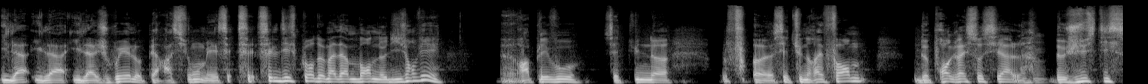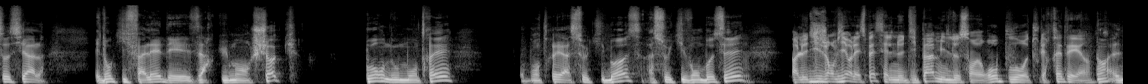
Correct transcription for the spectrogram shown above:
Il a, il a, il a joué l'opération, mais c'est le discours de Madame Borne le 10 janvier. Euh, rappelez-vous, c'est une, euh, c'est une réforme de progrès social, mmh. de justice sociale. Et donc, il fallait des arguments chocs pour nous montrer, pour montrer à ceux qui bossent, à ceux qui vont bosser. Le 10 janvier, en l'espèce, elle ne dit pas 1200 euros pour tous les retraités. Hein. Non, elle,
